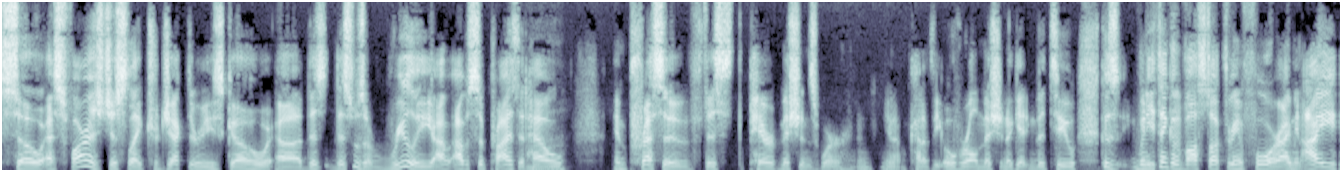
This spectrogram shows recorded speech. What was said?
So as far as just like trajectories go, uh, this this was a really I, I was surprised at how impressive this pair of missions were and you know kind of the overall mission of getting the two because when you think of vostok 3 and 4 i mean i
